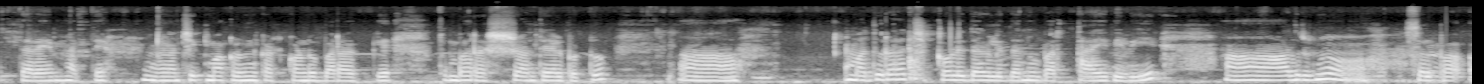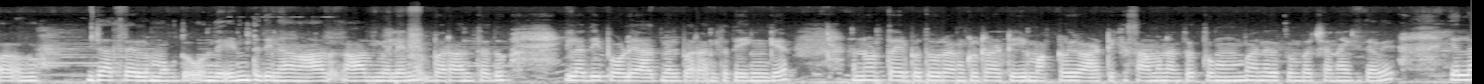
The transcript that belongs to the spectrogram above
ಇರ್ತಾರೆ. ಮತ್ತು ಚಿಕ್ಕ ಮಕ್ಕಳನ್ನ ಕಟ್ಕೊಂಡು ಬರೋಕ್ಕೆ ತುಂಬ ರಶ್ ಅಂತ ಹೇಳ್ಬಿಟ್ಟು ಮಧುರ ಚಿಕ್ಕವಳಿದ್ದಾಗಲಿದ್ದಾನು ಬರ್ತಾ ಇದ್ದೀವಿ. ಆದ್ರೂ ಸ್ವಲ್ಪ ಜಾತ್ರೆ ಎಲ್ಲ ಮುಗಿದು ಒಂದು ಎಂಟು ದಿನ ಆದಮೇಲೆ ಬರೋ ಅಂಥದ್ದು ಇಲ್ಲ, ದೀಪಾವಳಿ ಆದಮೇಲೆ ಬರೋ ಅಂಥದ್ದು ಹಿಂಗೆ. ನೋಡ್ತಾ ಇರ್ಬೋದು ರಂಗುರಾಟಿ ಮಕ್ಕಳಿಗೆ ಆಟಿಕೆ ಸಾಮಾನು ಅಂತ ತುಂಬ ಅಂದರೆ ತುಂಬ ಚೆನ್ನಾಗಿದ್ದಾವೆ. ಎಲ್ಲ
